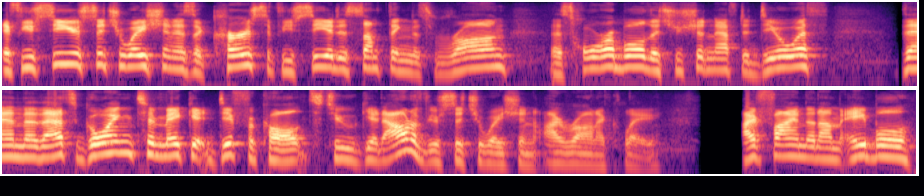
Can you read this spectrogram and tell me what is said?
If you see your situation as a curse, if you see it as something that's wrong, that's horrible, that you shouldn't have to deal with, then that's going to make it difficult to get out of your situation, ironically. I find that I'm able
